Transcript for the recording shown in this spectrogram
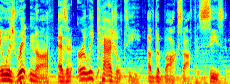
and was written off as an early casualty of the box office season.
